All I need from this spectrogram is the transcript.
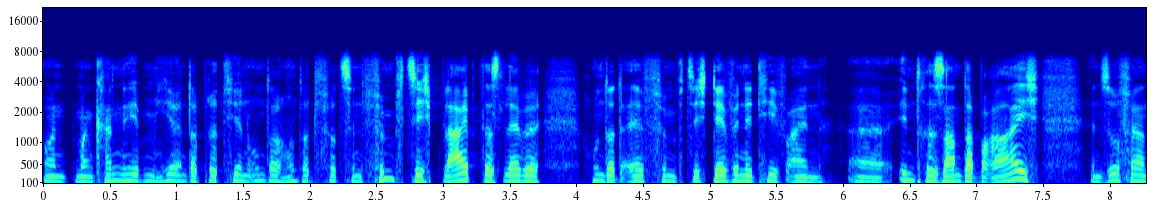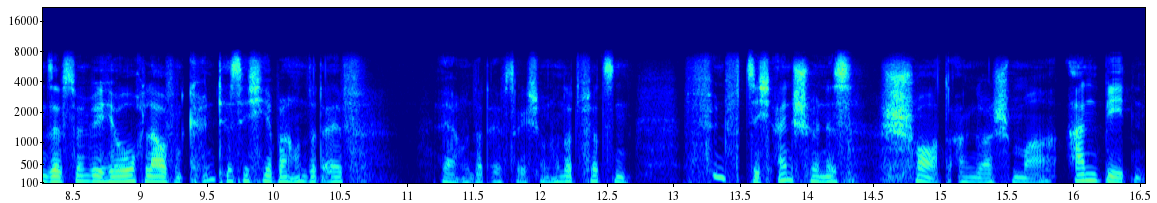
und man kann eben hier interpretieren, unter 114,50 bleibt das Level 111,50 definitiv ein äh, interessanter Bereich. Insofern, selbst wenn wir hier hochlaufen, könnte sich hier bei 111 ja, 111 sage ich schon, 114,50 ein schönes Short-Engagement anbieten.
